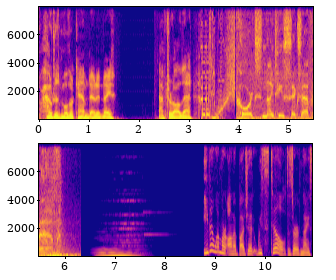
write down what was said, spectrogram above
How does mother calm down at night after all that? Corks 96 FM. Even when we're on a budget, we still deserve nice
